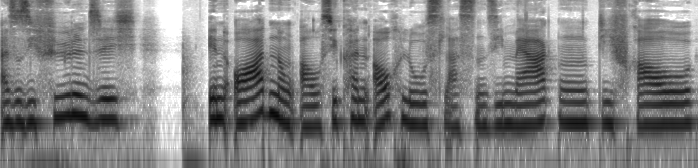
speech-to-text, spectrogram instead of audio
also sie fühlen sich in Ordnung auch, sie können auch loslassen, sie merken, die Frau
